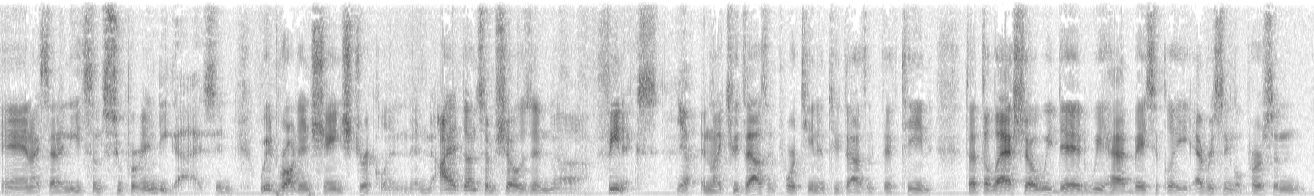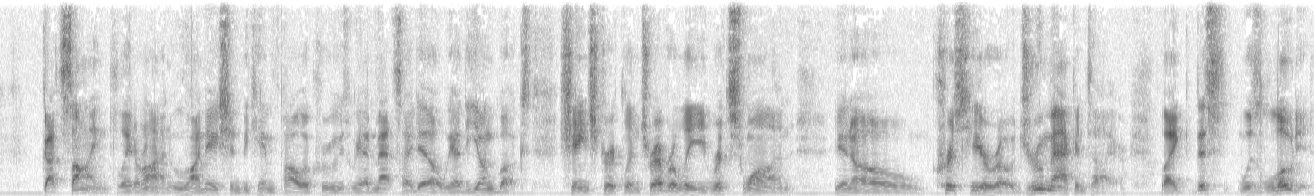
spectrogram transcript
and I said I need some super indie guys, and we had brought in Shane Strickland, and I had done some shows in uh, Phoenix, Yeah. in like 2014 and 2015. That the last show we did, we had basically every single person got signed later on. Uhaa Nation became Apollo Crews. We had Matt Sydal, we had the Young Bucks, Shane Strickland, Trevor Lee, Rich Swann, you know, Chris Hero, Drew McIntyre. Like this was loaded.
